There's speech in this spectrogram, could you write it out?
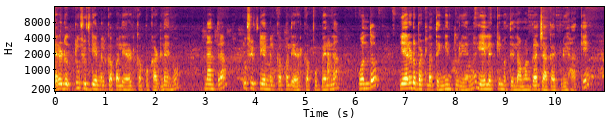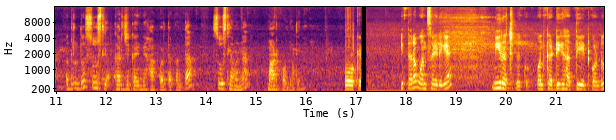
ಎರಡು ಟು ಫಿಫ್ಟಿ ಎಂ ಎಲ್ ಕಪ್ಪಲ್ಲಿ ಎರಡು ಕಪ್ಪು ಕಡಲೆನು, ನಂತರ ಟು ಫಿಫ್ಟಿ ಎಂ ಎಲ್ ಕಪ್ಪಲ್ಲಿ ಎರಡು ಕಪ್ಪು ಬೆಲ್ಲ, ಒಂದು ಎರಡು ಬಟ್ಲ ತೆಂಗಿನ ತುರಿಯನ್ನು, ಏಲಕ್ಕಿ ಮತ್ತು ಲವಂಗ, ಜಾಕಾಯಿ ಪುಡಿ ಹಾಕಿ ಅದ್ರದ್ದು ಸೂಸ್ಲ, ಕರ್ಜಿಕಾಯಿಗೆ ಹಾಕ್ಕೊಳ್ತಕ್ಕಂಥ ಸೂಸ್ಲವನ್ನು ಮಾಡ್ಕೊಂಡಿದ್ದೀನಿ. ಓಕೆ. ಈ ಥರ ಒಂದು ಸೈಡಿಗೆ ನೀರು ಹಚ್ಚಬೇಕು ಒಂದು ಕಡ್ಡಿಗೆ ಹತ್ತಿ ಇಟ್ಕೊಂಡು,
